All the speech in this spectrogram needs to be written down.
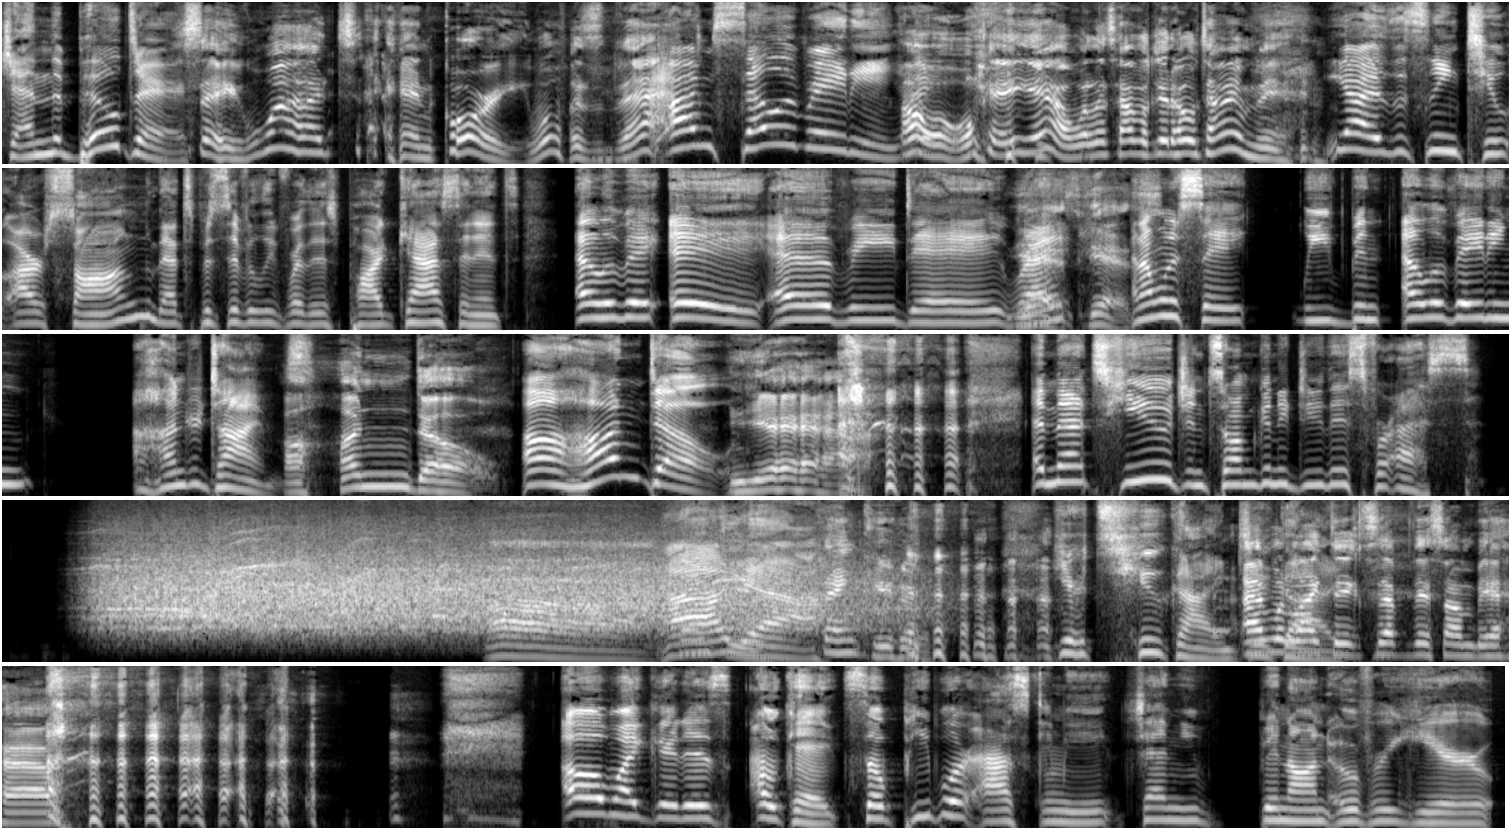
Gen the Builder. Say what? And Corey, what was that? I'm celebrating. Oh, okay. Yeah. Well, let's have a good old time then. Yeah, I was listening to our song that's specifically for this podcast, and it's Elevate A every day, right? Yes, yes. And I want to say we've been elevating a hundred times. A hundo. A hundo. Yeah. and that's huge. And so I'm going to do this for us. Ah, thank you. yeah. Thank you. You're too kind. I too would like to accept this on behalf. Oh my goodness. Okay. So people are asking me, Jen, you've been on over a year.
